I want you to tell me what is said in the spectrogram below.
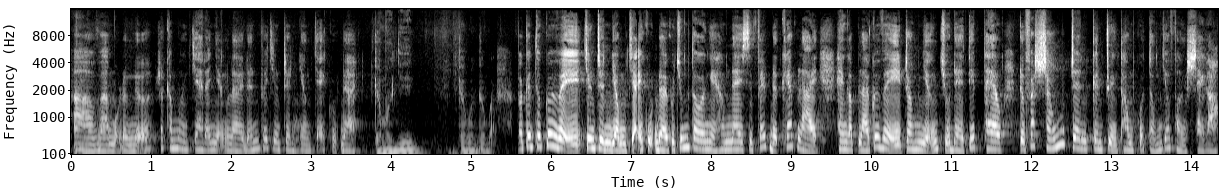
À, và một lần nữa rất cảm ơn cha đã nhận lời đến với chương trình dòng chảy cuộc đời. Cảm ơn Nhiên. Cảm ơn các bạn. Và kính thưa quý vị, chương trình dòng chảy cuộc đời của chúng tôi ngày hôm nay xin phép được khép lại. Hẹn gặp lại quý vị trong những chủ đề tiếp theo được phát sóng trên kênh truyền thông của Tổng giáo phận Sài Gòn.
